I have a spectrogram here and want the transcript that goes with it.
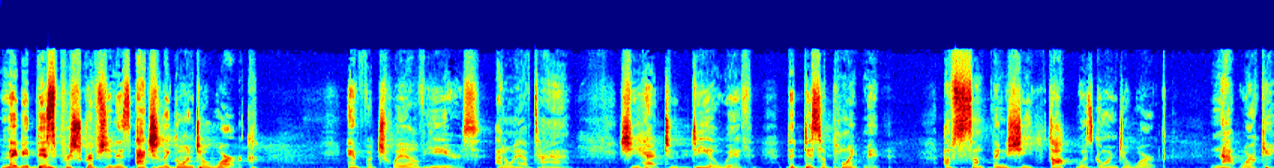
Maybe this prescription is actually going to work. And for 12 years, I don't have time, she had to deal with the disappointment of something she thought was going to work not working.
